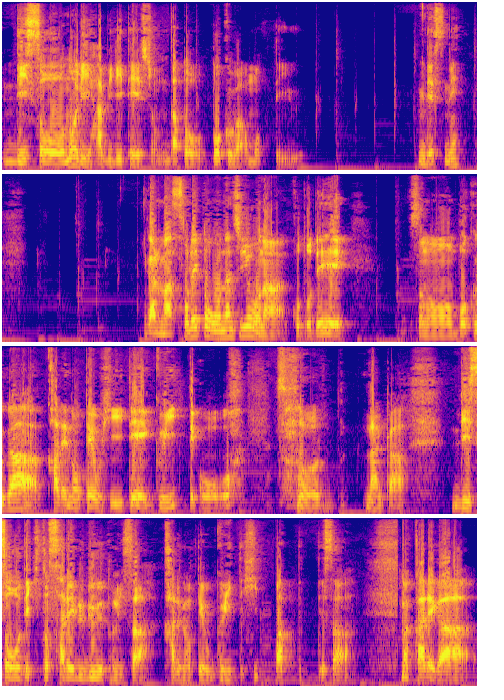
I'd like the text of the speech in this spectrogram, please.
理想のリハビリテーションだと僕は思っている。ですね。だからまあそれと同じようなことで、その僕が彼の手を引いてグイってこう、そのなんか理想的とされるルートにさ、彼の手をグイって引っ張ってってさ、まあ彼が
